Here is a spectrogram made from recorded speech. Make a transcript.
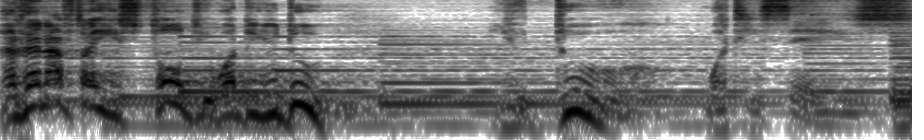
And then after he's told you, what do you do? You do what he says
